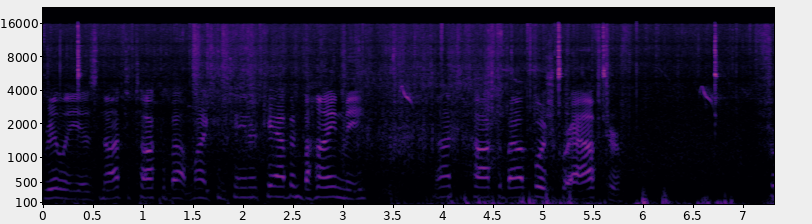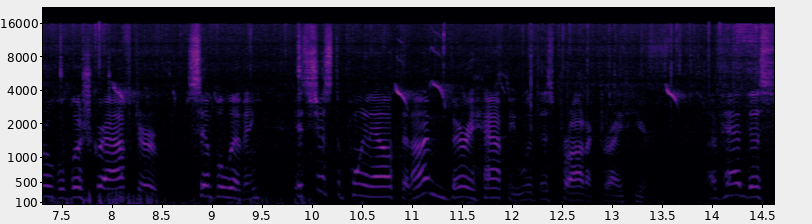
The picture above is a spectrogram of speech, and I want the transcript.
really is not to talk about my container cabin behind me, not to talk about bushcraft or frugal bushcraft or simple living. It's just to point out that I'm very happy with this product right here. I've had this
